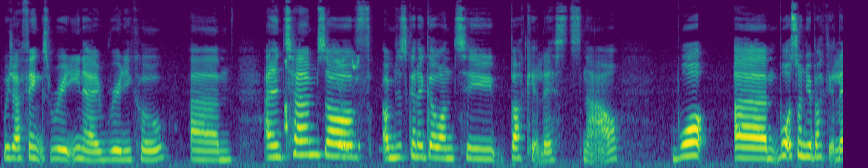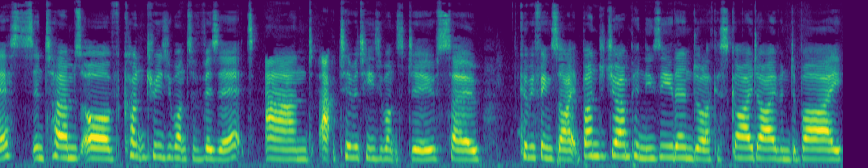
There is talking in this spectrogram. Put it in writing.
which I think is really you know really cool. Um, and in terms of, I'm just going to go on to bucket lists now. What um, what's on your bucket lists in terms of countries you want to visit and activities you want to do? So could be things like bungee jump in New Zealand or like a skydive in Dubai.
